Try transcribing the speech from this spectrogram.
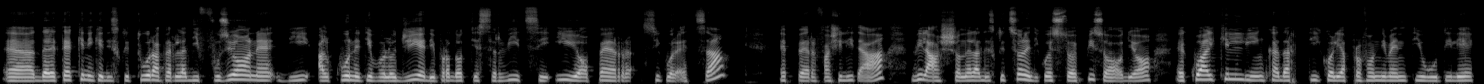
ehm, delle tecniche di scrittura per la diffusione di alcune tipologie di prodotti e servizi. Io per sicurezza e per facilità vi lascio nella descrizione di questo episodio, ehm, qualche link ad articoli, approfondimenti utili,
